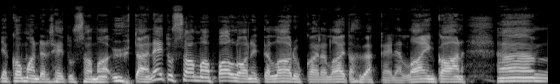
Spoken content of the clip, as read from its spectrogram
ja Commanders ei tule saamaan yhtään, ei tule saamaan palloa niiden laadukkaille laitahyökkäille lain lainkaan. Ähm,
